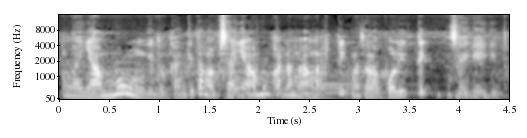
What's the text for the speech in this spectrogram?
nggak nyambung gitu kan. Kita nggak bisa nyambung karena nggak ngerti masalah politik saya kayak gitu.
